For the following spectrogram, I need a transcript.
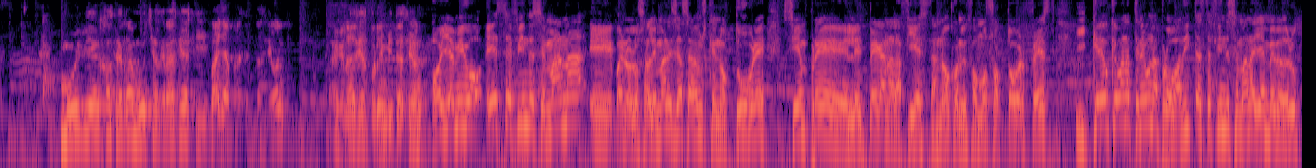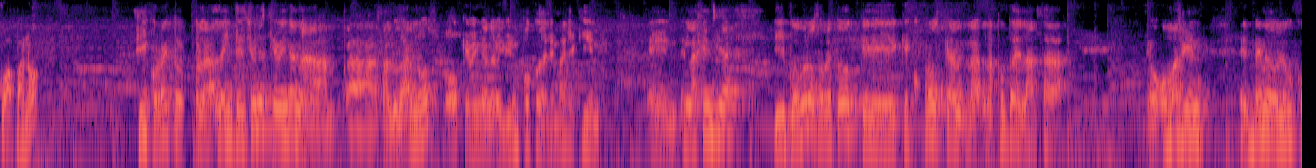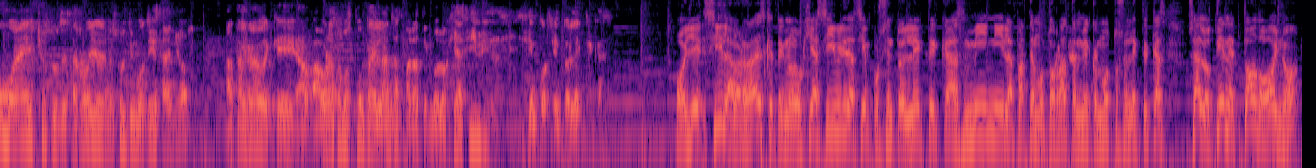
Muy bien, José Ra, muchas gracias y vaya presentación. Gracias por la invitación. Oye amigo, este fin de semana, eh, bueno, los alemanes ya sabemos que en octubre siempre le pegan a la fiesta, ¿no? Con el famoso Oktoberfest. Y creo que van a tener una probadita este fin de semana ya en BMW Coapa, ¿no? Sí, correcto. La, la intención es que vengan a, a saludarnos, ¿no? que vengan a vivir un poco de Alemania aquí en, en- en la agencia. Y pues bueno, sobre todo que, conozcan la, punta de lanza, eh, o, más bien el BMW, cómo ha hecho sus desarrollos en los últimos 10 años, a tal grado de que ahora somos punta de lanza para tecnologías híbridas y 100% eléctricas. Oye, sí, la verdad es que tecnologías híbridas 100% eléctricas, mini, la parte de motorrad también con motos eléctricas. O sea, lo tiene todo hoy, ¿no?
